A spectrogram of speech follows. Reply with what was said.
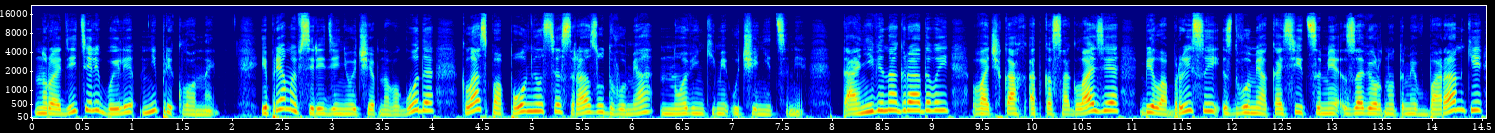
но родители были непреклонны. И прямо в середине учебного года класс пополнился сразу двумя новенькими ученицами. Таней Виноградовой в очках от косоглазия, белобрысой, с двумя косицами, завернутыми в баранки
